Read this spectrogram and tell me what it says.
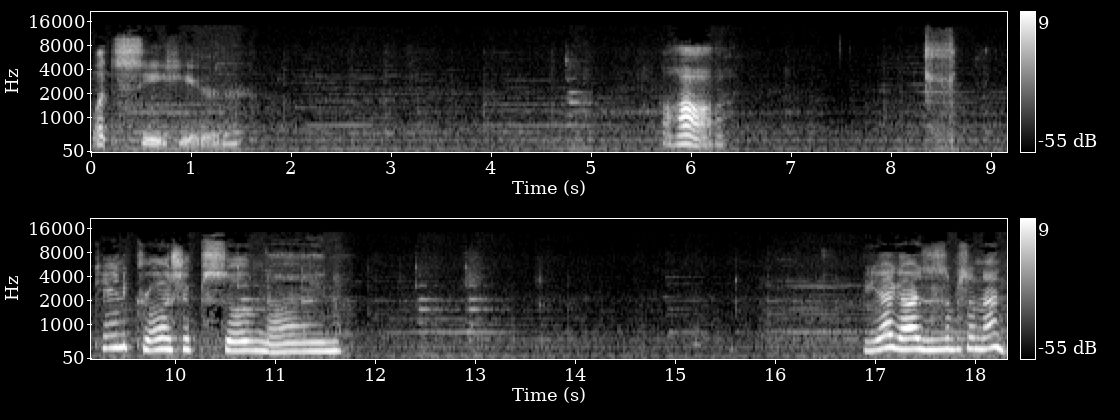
Let's see here. Aha. Candy Crush episode 9. But yeah, guys, this is episode 9.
